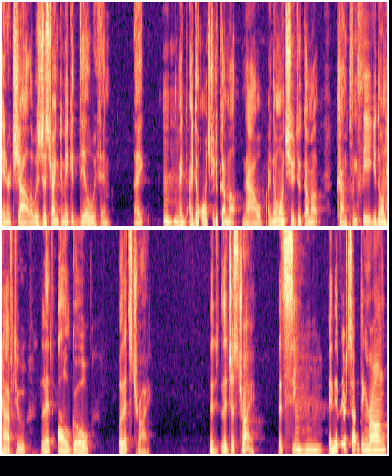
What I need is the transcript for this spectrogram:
inner child. I was just trying to make a deal with him. Like mhm, I, I don't want you to come out now. I don't want you to come out completely. You don't have to let all go. But let's try. Let, let's just try. Let's see. Mhm, and if there's something wrong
